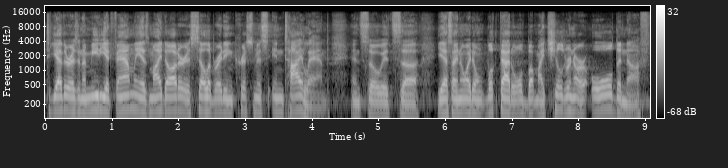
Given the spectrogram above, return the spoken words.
together as an immediate family, as my daughter is celebrating Christmas in Thailand. And so it's, uh, yes, I know I don't look that old, but my children are old enough.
